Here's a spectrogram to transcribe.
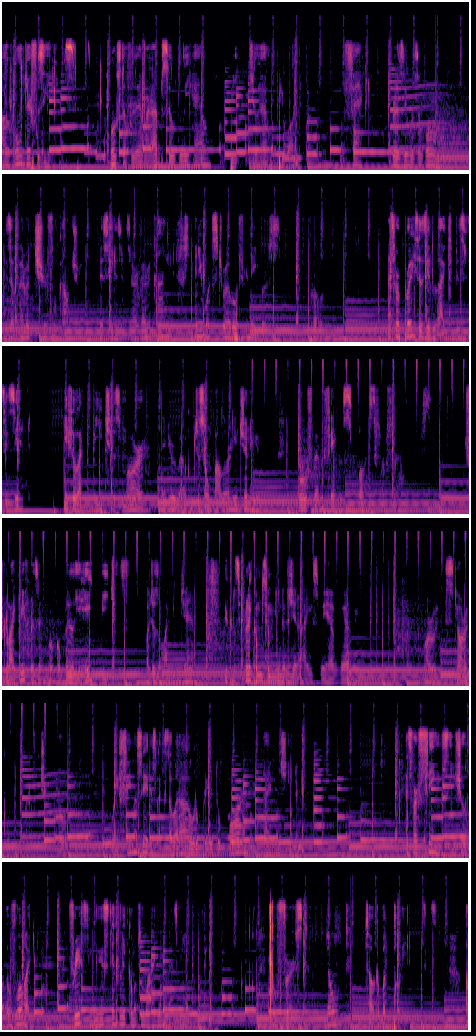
Our wonderful citizens. Most of them are absolutely happy to help you out. In fact, Brazil as a whole is a very cheerful country. The citizens are very kind and you won't struggle with your neighbors. Probably. As for places you'd like to visit, if you like beaches more, then you're welcome to São Paulo or Rio de Janeiro, both very famous spots for friars. If you're like me, for example, completely hate beaches or just don't like in general, you can simply come to Minas Gerais. We have very more historical Chile, you know, with famous cities like Sabará, Ouro Preto, or Diamantina. As for things you should avoid, three things instantly come to mind when you ask me about it. So first, don't talk about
